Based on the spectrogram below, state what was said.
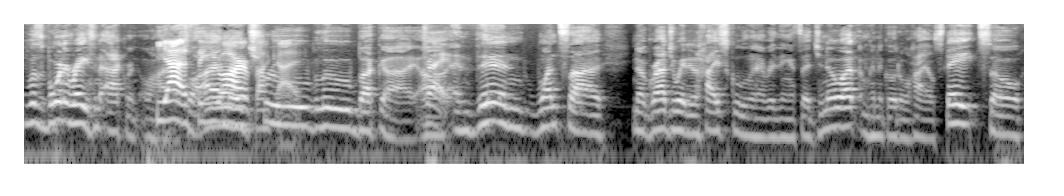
was born and raised in Akron, Ohio. Yeah, so you I'm are a a true Buckeye. blue Buckeye. Uh, Right. And then once I, you know, graduated high school and everything, I said, you know what, I'm going to go to Ohio State. So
